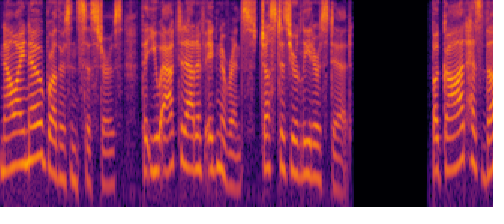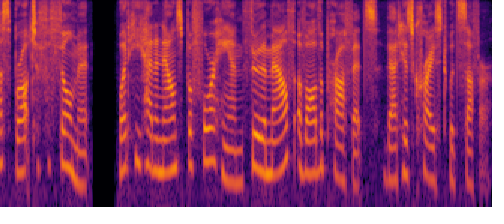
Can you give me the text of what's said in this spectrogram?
Now I know, brothers and sisters, that you acted out of ignorance, just as your leaders did. But God has thus brought to fulfillment what he had announced beforehand through the mouth of all the prophets that his Christ would suffer.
